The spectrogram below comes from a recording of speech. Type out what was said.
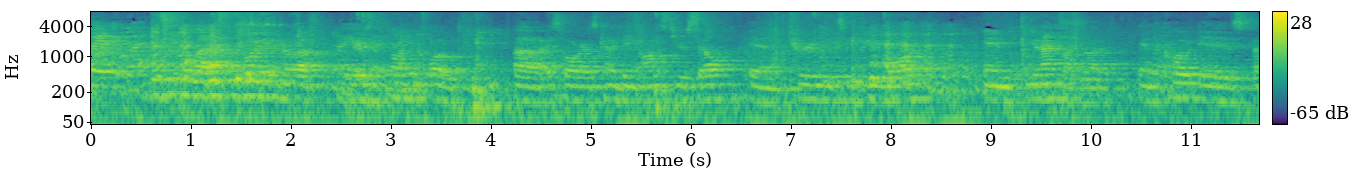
wait, what? This is the last one to interrupt. There's a fun quote uh, as far as kind of being honest to yourself and true to who you are. And you and I talked about it. And the quote is, uh,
